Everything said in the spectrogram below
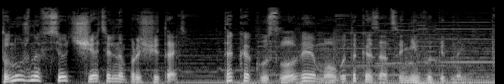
то нужно все тщательно просчитать, так как условия могут оказаться невыгодными.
